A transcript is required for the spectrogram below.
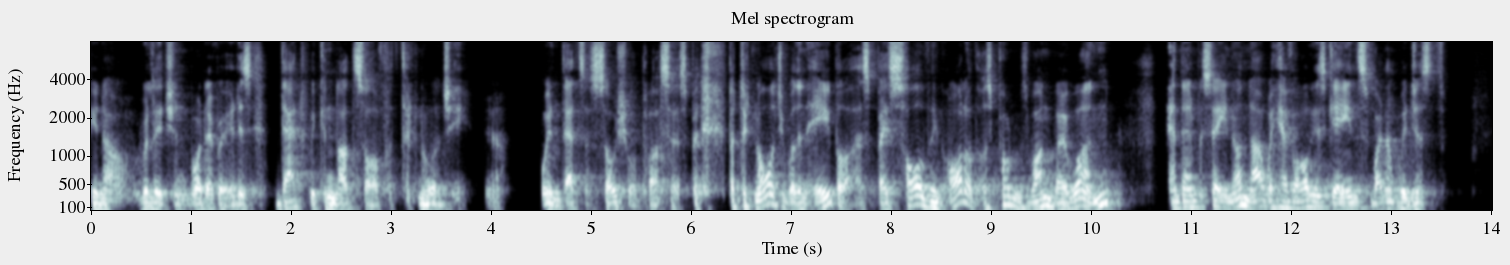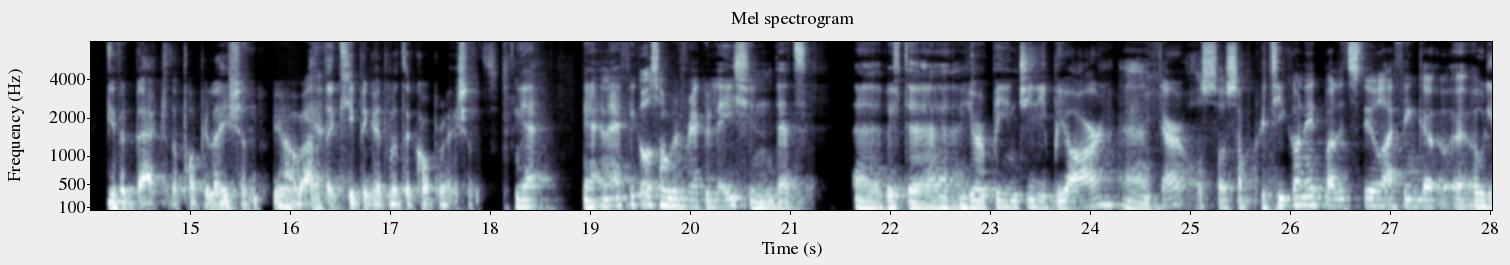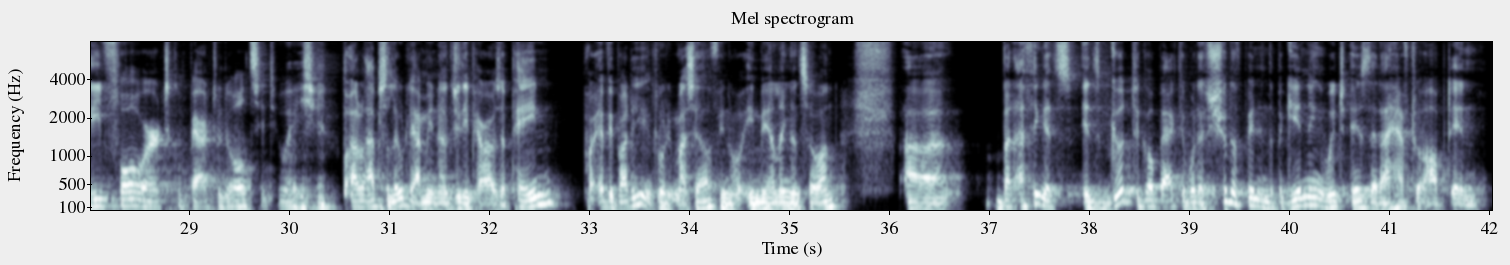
you know, religion, whatever it is, that we cannot solve with technology. Yeah when that's a social process. But, but technology will enable us by solving all of those problems one by one. And then we say, you know, now we have all these gains. Why don't we just give it back to the population, you know, rather yeah. than keeping it with the corporations? Yeah. Yeah. And I think also with regulation that uh, with the European GDPR. Uh, there are also some critique on it, but it's still, I think, a, a, leap forward compared to the old situation. Well, absolutely. I mean, GDPR is a pain for everybody, including myself, you know, emailing and so on. Uh, but I think it's it's good to go back to what it should have been in the beginning, which is that I have to opt in.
